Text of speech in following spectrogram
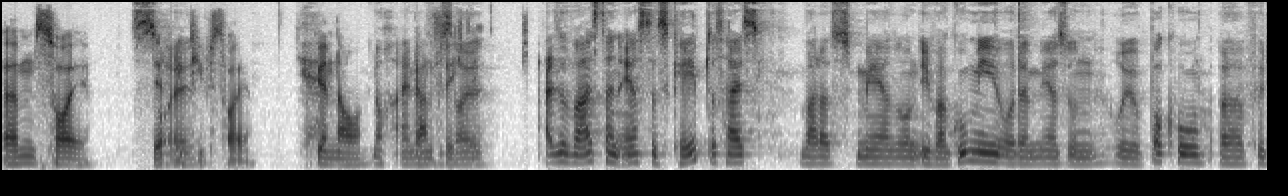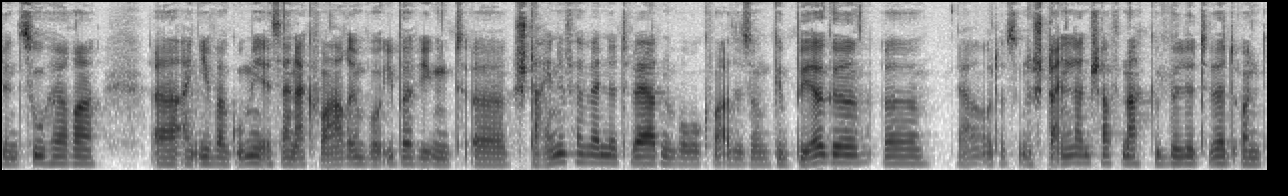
Ähm, Soil. Soil. Definitiv Soil. Yeah. Genau. Noch eine ganz wichtig. Also war es dein erstes Cape, das heißt, war das mehr so ein Iwagumi oder mehr so ein Ryoboku äh, für den Zuhörer? Äh, ein Iwagumi ist ein Aquarium, wo überwiegend äh, Steine verwendet werden, wo quasi so ein Gebirge äh, ja, oder so eine Steinlandschaft nachgebildet wird und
